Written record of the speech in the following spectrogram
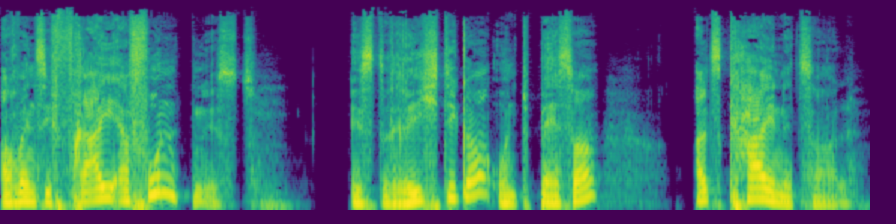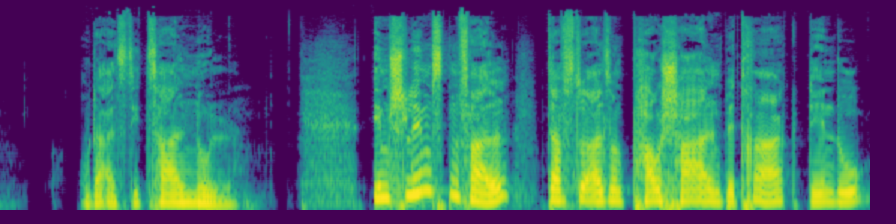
auch wenn sie frei erfunden ist, ist richtiger und besser als keine Zahl oder als die Zahl Null. Im schlimmsten Fall darfst du also einen pauschalen Betrag, den du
